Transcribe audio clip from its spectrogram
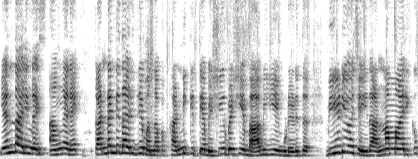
എന്തായാലും ഗൈസ് അങ്ങനെ കണ്ടന്റ് ദാരിദ്ര്യം വന്നപ്പോൾ കണ്ണി കിട്ടിയ ബഷീർ ബഷിയും ഫാമിലിയെയും കൂടെ എടുത്ത് വീഡിയോ ചെയ്ത അണ്ണന്മാർക്കും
